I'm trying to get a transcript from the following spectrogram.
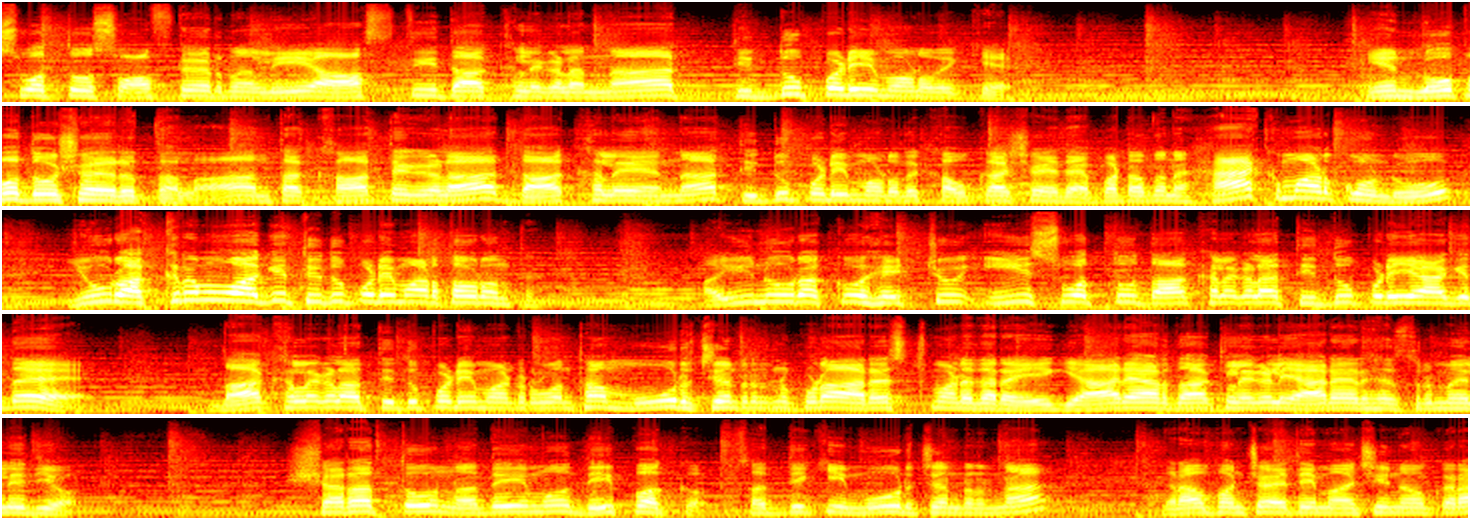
ಸ್ವತ್ತು ಸಾಫ್ಟ್ವೇರ್ನಲ್ಲಿ ಆಸ್ತಿ ದಾಖಲೆಗಳನ್ನ ತಿದ್ದುಪಡಿ ಮಾಡೋದಕ್ಕೆ ಏನು ಲೋಪದೋಷ ಇರುತ್ತಲ್ಲ ಅಂತ ಖಾತೆಗಳ ದಾಖಲೆಯನ್ನ ತಿದ್ದುಪಡಿ ಮಾಡೋದಕ್ಕೆ ಅವಕಾಶ ಇದೆ. ಬಟ್ ಅದನ್ನು ಹ್ಯಾಕ್ ಮಾಡಿಕೊಂಡು ಇವರು ಅಕ್ರಮವಾಗಿ ತಿದ್ದುಪಡಿ ಮಾಡ್ತಾವ್ರಂತೆ. ಐನೂರಕ್ಕೂ ಹೆಚ್ಚು ಈ ಸ್ವತ್ತು ದಾಖಲೆಗಳ ತಿದ್ದುಪಡಿ ಆಗಿದೆ ದಾಖಲೆಗಳ ತಿದ್ದುಪಡಿ ಮಾಡಿರುವಂಥ ಮೂರು ಜನರನ್ನು ಕೂಡ ಅರೆಸ್ಟ್ ಮಾಡಿದ್ದಾರೆ. ಈಗ ಯಾರ್ಯಾರ ದಾಖಲೆಗಳು, ಯಾರ್ಯಾರ ಹೆಸರು ಮೇಲಿದೆಯೋ? ಶರತ್ತು, ನದೀಮು, ದೀಪಕ್. ಸದ್ಯಕ್ಕೆ ಮೂರು ಜನರನ್ನ ಗ್ರಾಮ ಪಂಚಾಯತಿ ಮಾಜಿ ನೌಕರ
